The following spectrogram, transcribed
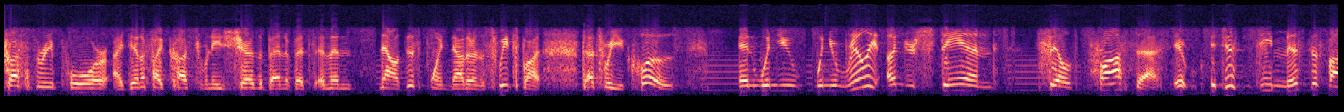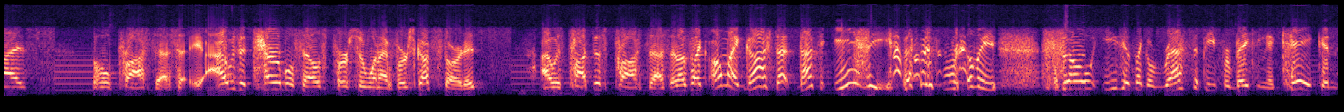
trust the rapport, identify customer needs, share the benefits, and then now at this point, now they're in the sweet spot. That's where you close. And when you when you really understand sales process, it it just demystifies the whole process. I was a terrible salesperson when I first got started. I was taught this process, and I was like, "Oh my gosh, that that's easy. that is really so easy. It's like a recipe for baking a cake." And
